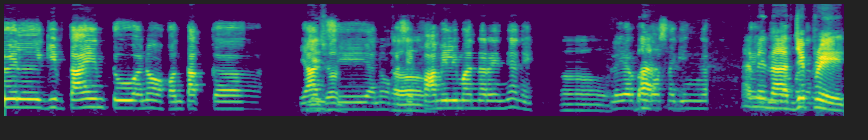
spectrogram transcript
will give time to ano, contact uh, yan Jason. si ano kasi Oo. family man na rin yan eh. Oh. Player ko But- tapos naging uh, I mean, uh, na Jeffrey,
